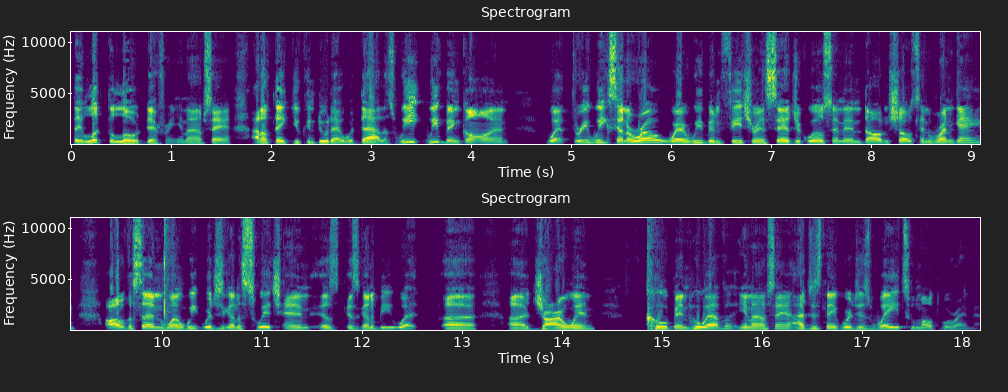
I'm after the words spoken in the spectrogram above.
they looked a little different. You know what I'm saying? I don't think you can do that with Dallas. We we've been going what three weeks in a row where we've been featuring Cedric Wilson and Dalton Schultz in run game. All of a sudden, one week we're just gonna switch and it's, it's gonna be what uh uh Jarwin, Coop, and whoever. You know what I'm saying? I just think we're just way too multiple right now.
